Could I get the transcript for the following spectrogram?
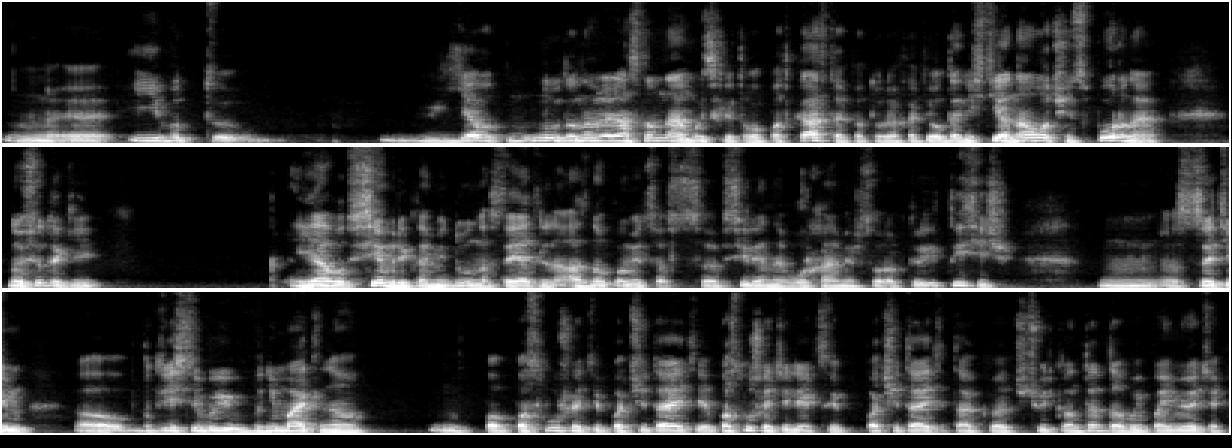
Э, и вот э, я вот, ну, это, наверное, основная мысль этого подкаста, которую я хотел донести, она очень спорная, но все-таки я вот всем рекомендую настоятельно ознакомиться с вселенной Warhammer 43 тысяч, с этим, э, вот если вы внимательно послушайте, почитайте, послушайте лекции, почитайте так э, чуть-чуть контента, вы поймете,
